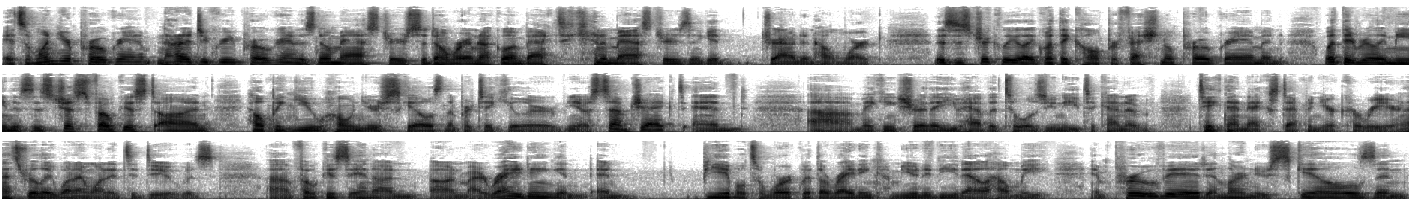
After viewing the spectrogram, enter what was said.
It's a one year program, not a degree program. There's no master's, so don't worry. I'm not going back to get a master's and get drowned in homework. This is strictly like what they call a professional program, and what they really mean is it's just focused on helping you hone your skills in a particular you know subject and uh, making sure that you have the tools you need to kind of take that next step in your career. And that's really what I wanted to do was uh, focus in on on my writing and and be able to work with a writing community that'll help me improve it and learn new skills and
